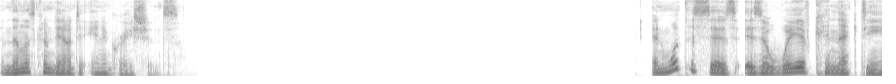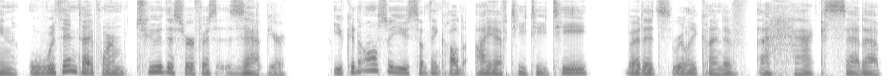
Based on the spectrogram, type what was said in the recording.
And then let's come down to Integrations. And what this is, is a way of connecting within Typeform to the surface Zapier. You can also use something called IFTTT, but it's really kind of a hack setup.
